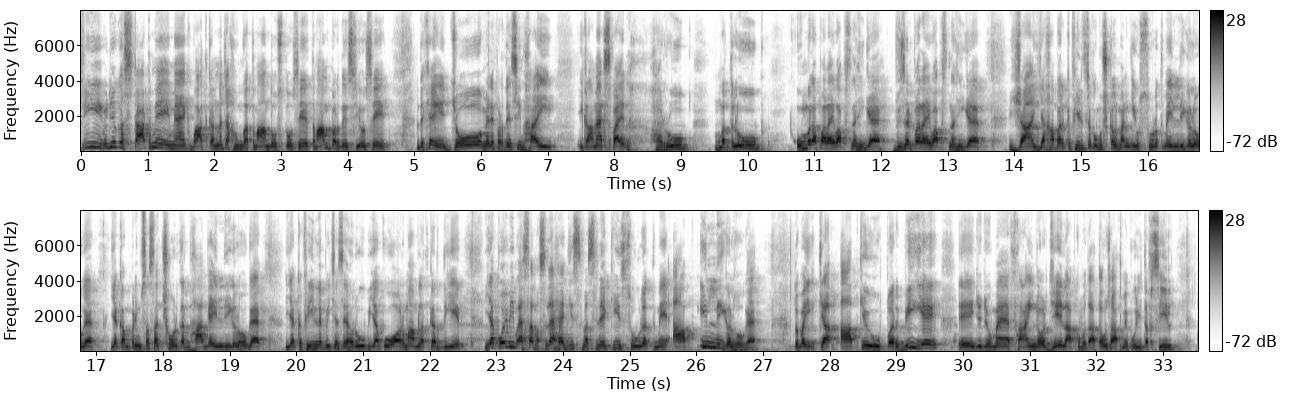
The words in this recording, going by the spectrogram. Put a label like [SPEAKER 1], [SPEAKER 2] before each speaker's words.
[SPEAKER 1] جی video کے start میں میں ایک بات کرنا چاہوں گا تمام دوستوں سے، تمام پردیسیوں سے۔ دیکھیں، جو میرے پردیسی بھائی اکامہ ایکسپائر، حروب، مطلوب، عمرہ پر آئے واپس نہیں گئے، وزٹ پر آئے واپس نہیں گئے، یا یہاں پر کفیل سے کوئی مشکل بن گئی، اس صورت میں اللیگل ہو گئے، یا کمپنی مسلسل چھوڑ کر بھاگ گئے اللیگل ہو گئے، یا کفیل نے پیچھے سے حروب یا کوئی اور معاملت کر دیے، یا کوئی بھی ایسا مسئلہ ہے جس مسئلے کی صورت میں آپ اللیگل ہو گئے۔ تو بھائی، کیا آپ کے اوپر بھی یہ جو جو میں فائن اور جیل آپ کو بتاتا ہوں ساتھ میں پوری تفصیل،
